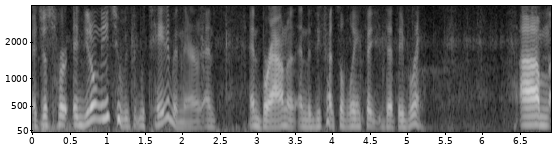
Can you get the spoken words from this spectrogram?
It just hurt, and you don't need to with, with Tatum in there and and Brown and, and the defensive length that that they bring. Um,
